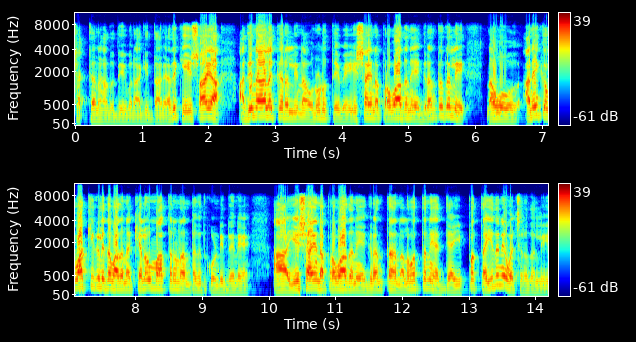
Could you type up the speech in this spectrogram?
ಶಕ್ತನಾದ ದೇವರಾಗಿದ್ದಾನೆ. ಅದಕ್ಕೆ ಏಷಾಯ ಹದಿನಾಲ್ಕರಲ್ಲಿ ನಾವು ನೋಡುತ್ತೇವೆ, ಏಷಾಯನ ಪ್ರವಾದನೆಯ ಗ್ರಂಥದಲ್ಲಿ ನಾವು ಅನೇಕ ವಾಕ್ಯಗಳಿದ್ದಾವೆ, ಅದನ್ನು ಕೆಲವು ಮಾತ್ರ ನಾನು ತೆಗೆದುಕೊಂಡಿದ್ದೇನೆ. ಆ ಏಷಾಯನ ಪ್ರವಾದನೆಯ ಗ್ರಂಥ ನಲವತ್ತನೇ ಅಧ್ಯಾಯ ಇಪ್ಪತ್ತೈದನೇ ವಚನದಲ್ಲಿ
